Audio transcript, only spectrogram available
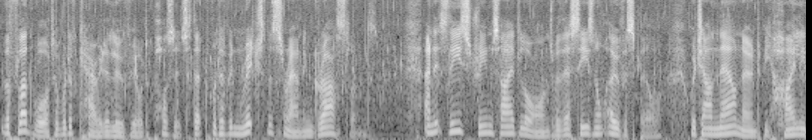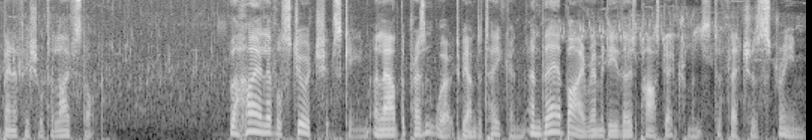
The floodwater would have carried alluvial deposits that would have enriched the surrounding grasslands, and it's these streamside lawns with their seasonal overspill which are now known to be highly beneficial to livestock. The higher level stewardship scheme allowed the present work to be undertaken and thereby remedy those past detriments to Fletcher's stream.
